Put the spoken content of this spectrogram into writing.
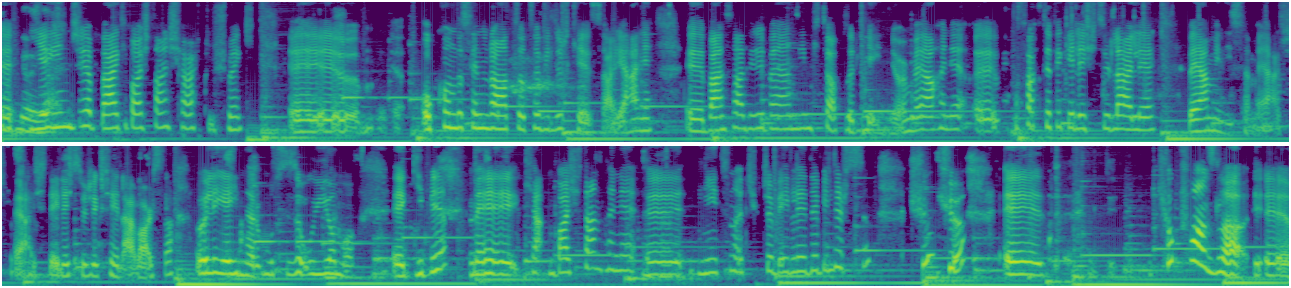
e, yayıncıya belki baştan şerh düşmek e, o konuda seni rahatlatabilir Kevser. Yani e, ben sadece beğendiğim kitapları yayınlıyorum veya hani e, ufak tefek eleştirilerle beğenmediysem eğer veya işte eleştirecek şeyler varsa öyle yayınlarım. Bu size uyuyor mu e, gibi ve ke- baştan hani e, niyetini açıkça belli edebilirsin. Çünkü e, çok fazla e,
